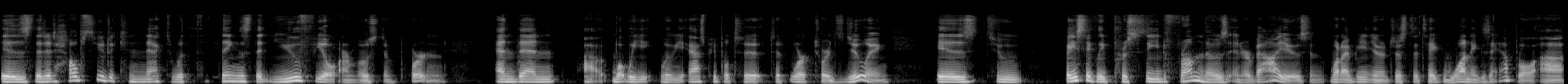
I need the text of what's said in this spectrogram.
is that it helps you to connect with things that you feel are most important. And then uh, what we what we ask people to to work towards doing is to basically proceed from those inner values. And what I mean, you know, just to take one example, uh,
